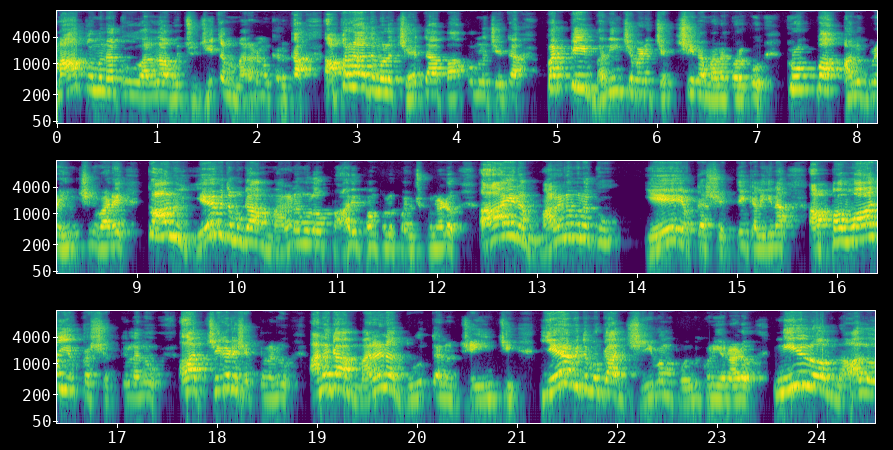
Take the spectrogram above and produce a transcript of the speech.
మాపమునకు వల్ల వచ్చు. జీతం మరణం కనుక అపరాధముల చేత పాపముల చేత పట్టి భరించబడి చచ్చిన మన కొరకు కృప అనుగ్రహించిన వాడే. తాను ఏ విధముగా మరణములో పారిపంపులు పంచుకున్నాడో ఆయన మరణమునకు ఏ యొక్క శక్తి కలిగిన అపవాది యొక్క శక్తులను ఆ చీకటి శక్తులను అనగా మరణ దూతను జయించి ఏ విధముగా జీవం పొందుకుని ఉన్నాడో నీలో నాలో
